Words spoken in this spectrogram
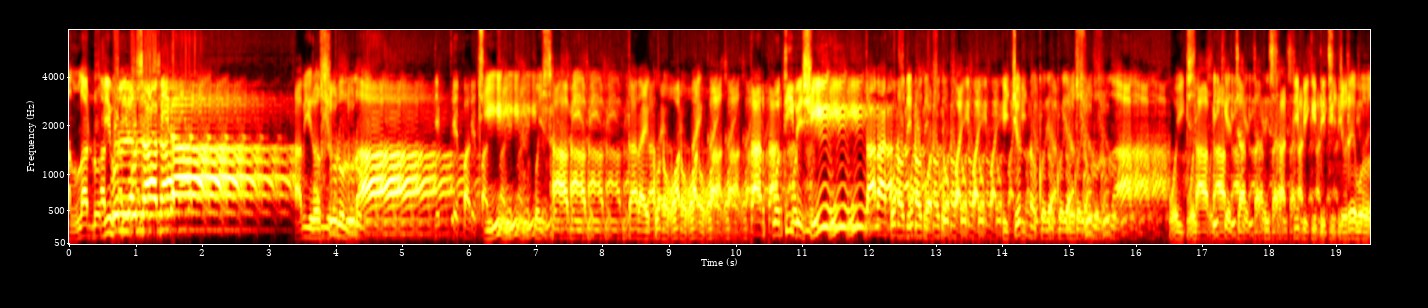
আল্লাহ নবী বললেন সাহাবীরা আমি রসুল্লাহ দেখতে পাচ্ছি ওই সাহাবি তারা কোনো অন্যায় তার প্রতিবেশী তারা কোনোদিন কষ্ট পায় এই জন্য করে করে রসুল্লাহ ওই সাহাবিকে জান্নাতি সার্টিফিকেট দিচ্ছি। জোরে বলো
